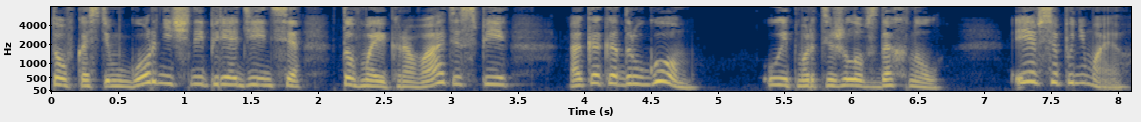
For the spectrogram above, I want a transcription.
то в костюм горничной переоденься, то в моей кровати спи, а как о другом?» Уитмар тяжело вздохнул. «Я все понимаю.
